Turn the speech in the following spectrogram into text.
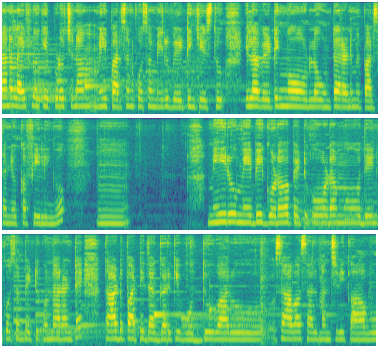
తన లైఫ్లోకి ఎప్పుడు వచ్చినా మీ పర్సన్ కోసం మీరు వెయిటింగ్ చేస్తూ ఇలా వెయిటింగ్ మోడ్లో ఉంటారని మీ పర్సన్ యొక్క ఫీలింగు మీరు మేబీ గొడవ పెట్టుకోవడము దేనికోసం పెట్టుకున్నారంటే థర్డ్ పార్టీ దగ్గరికి వద్దు వారు సావాసాలు మంచివి కావు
